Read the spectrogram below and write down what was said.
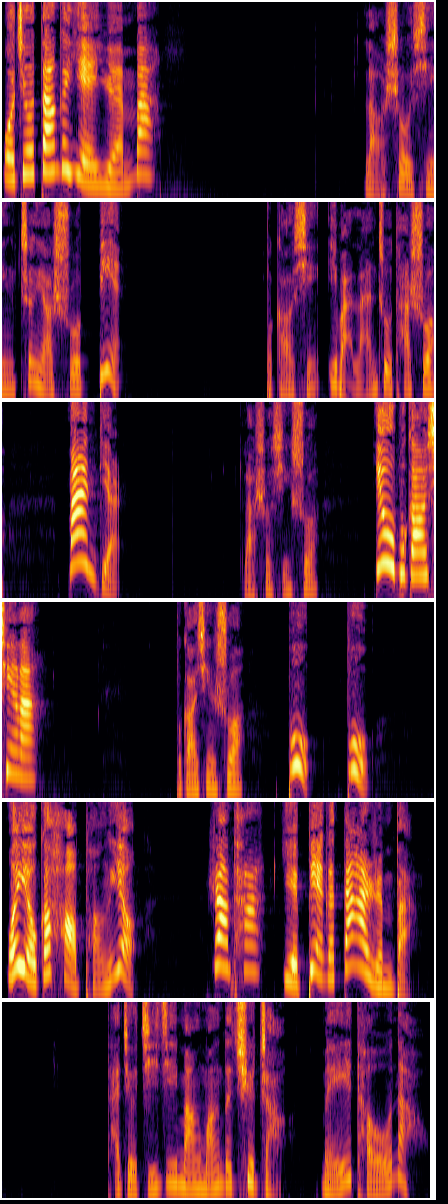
我就当个演员吧。”老寿星正要说变，不高兴，一把拦住他说：“慢点儿。”老寿星说：“又不高兴啦。”不高兴说：“不不，我有个好朋友，让他也变个大人吧。”他就急急忙忙的去找没头脑。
